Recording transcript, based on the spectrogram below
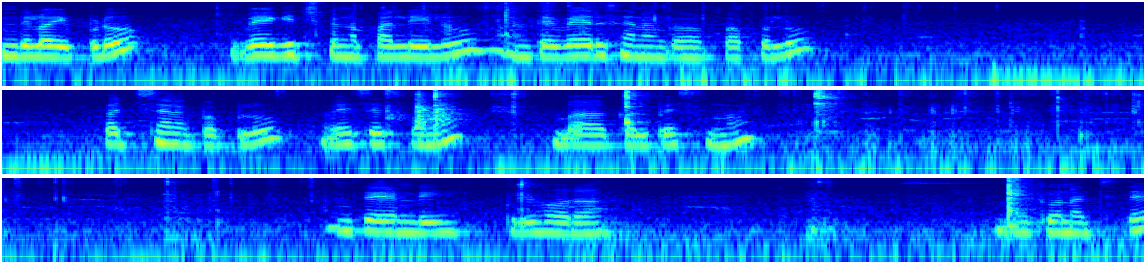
ఇందులో ఇప్పుడు వేగించుకున్న పల్లీలు అంటే వేరుశనగ పప్పులు పచ్చిశనగపప్పులు వేసేసుకొని బాగా కలిపేసుకుందాం అంతే అండి పులిహోర. మీకు నచ్చితే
